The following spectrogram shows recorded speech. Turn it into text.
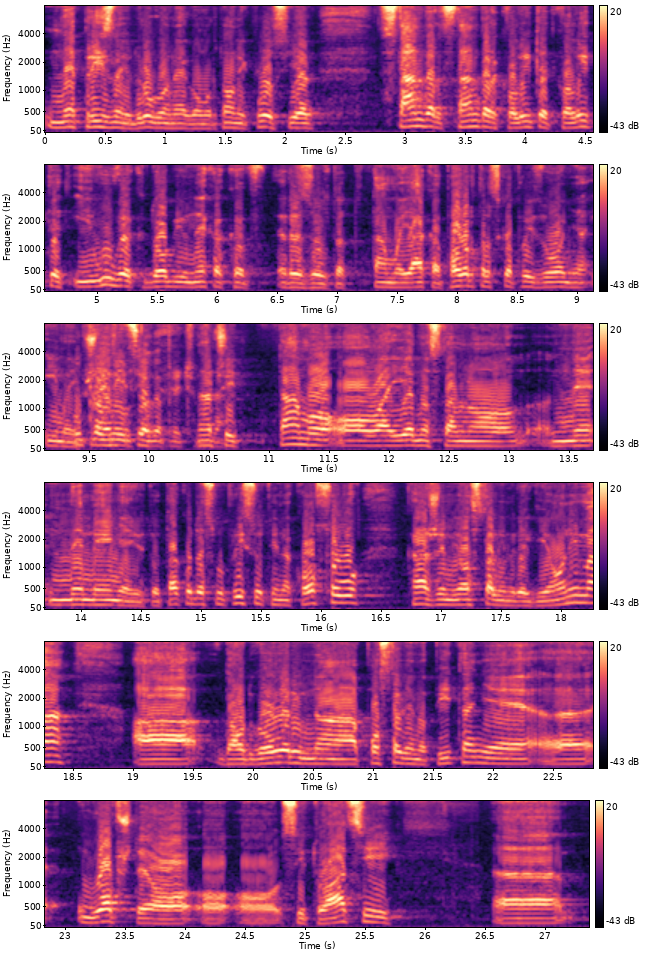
ne priznaju drugo nego Murtonic Plus, jer standard, standard, kvalitet, kvalitet i uvek dobiju nekakav rezultat. Tamo je jaka povrtarska proizvodnja, ima i pričam, Znači, da. tamo ovaj, jednostavno ne, ne menjaju to. Tako da smo prisutni na Kosovu, kažem i ostalim regionima, a da odgovorim na postavljeno pitanje e, uopšte o, o, o situaciji, e,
